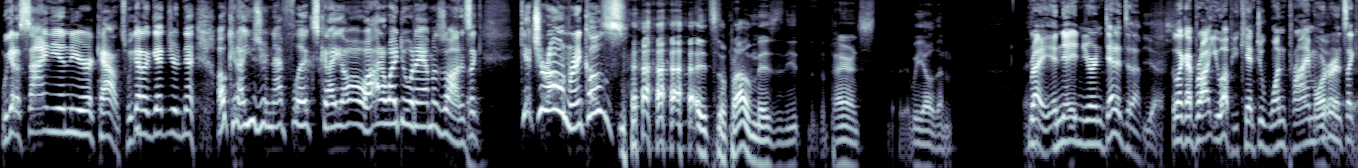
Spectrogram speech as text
We got to sign you into your accounts. We got to get your net. Oh, can I use your Netflix? Can I? Oh, how do I do an Amazon? It's uh. like get your own wrinkles. it's the problem is the, the parents we owe them. right, and, and you're indebted to them. Yes. Like I brought you up. You can't do one prime order. Yeah, and it's like,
